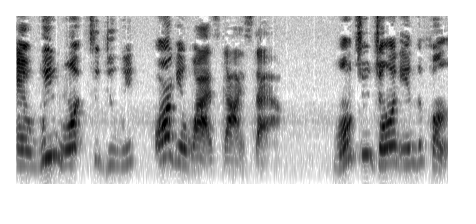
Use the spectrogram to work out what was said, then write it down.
and we want to do it organ-wise guy style. Won't you join in the fun?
